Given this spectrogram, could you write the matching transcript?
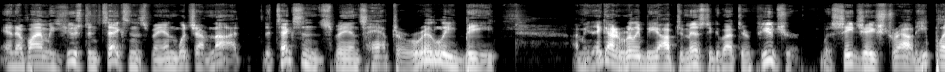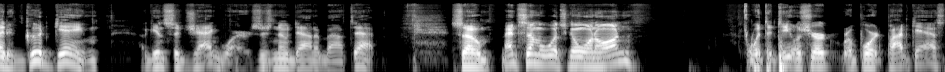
And if I'm a Houston Texans fan, which I'm not, the Texans fans have to really be I mean, they got to really be optimistic about their future. With CJ Stroud, he played a good game against the Jaguars. There's no doubt about that. So that's some of what's going on with the Teal Shirt Report podcast.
